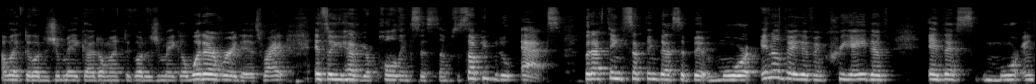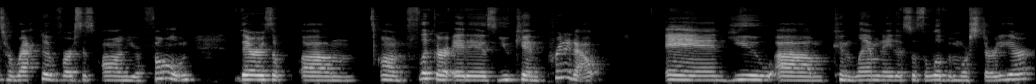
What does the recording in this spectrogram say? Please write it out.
I like to go to Jamaica, I don't like to go to Jamaica, whatever it is, right? And so you have your polling system. So some people do apps, but I think something that's a bit more innovative and creative and that's more interactive versus on your phone. There is a um on Flickr, it is you can print it out and you um, can laminate it so it's a little bit more sturdier.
